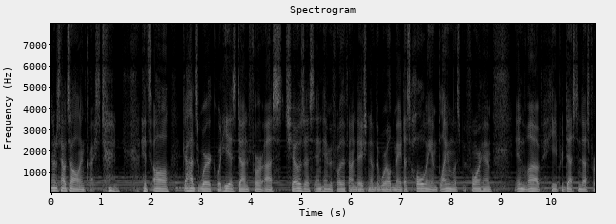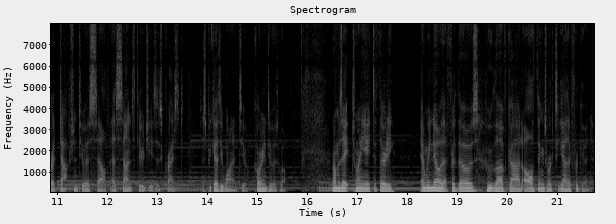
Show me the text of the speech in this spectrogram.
Notice how it's all in Christ. it's all God's work, what He has done for us, chose us in Him before the foundation of the world, made us holy and blameless before Him. In love, He predestined us for adoption to Himself as sons through Jesus Christ, just because He wanted to, according to His will. Romans 8 28 to 30. And we know that for those who love God, all things work together for good,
